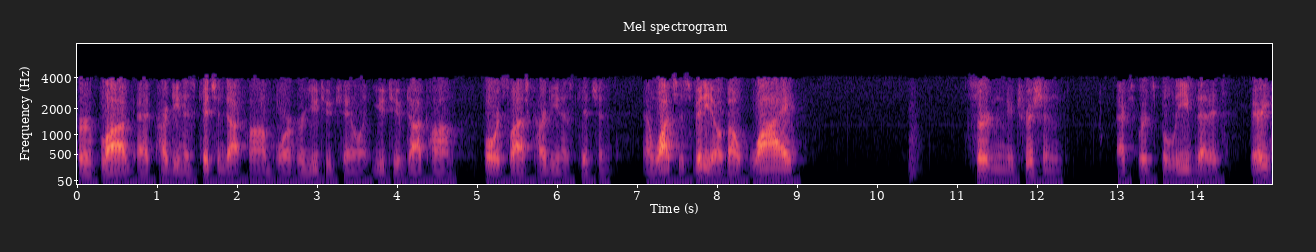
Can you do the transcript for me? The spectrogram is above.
her blog at cardinaskitchen.com or her YouTube channel at youtube.com forward slash Cardina's Kitchen and watch this video about why certain nutrition experts believe that it's very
